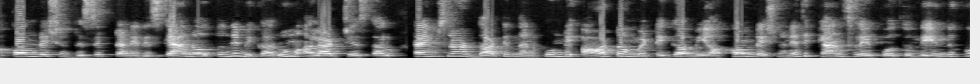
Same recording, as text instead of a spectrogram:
అకామిడేషన్ రిసిప్ట్ అనేది స్కాన్ అవుతుంది మీకు ఆ రూమ్ అలాట్ చేస్తారు. టైం స్లాట్ దాటింది అనుకోండి ఆటోమేటిక్గా మీ అకామిడేషన్ అనేది క్యాన్సిల్ అయిపోతుంది. ఎందుకు?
